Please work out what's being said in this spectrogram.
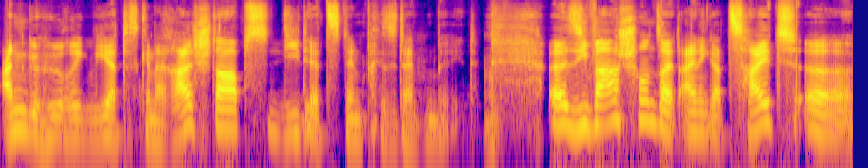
Angehörige des Generalstabs, die jetzt den Präsidenten berät. Äh, sie war schon seit einiger Zeit äh,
